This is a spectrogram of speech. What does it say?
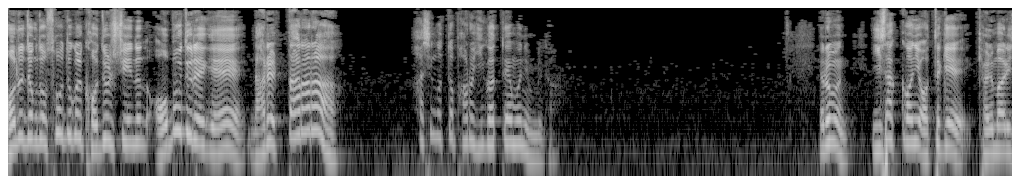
어느 정도 소득을 거둘 수 있는 어부들에게 나를 따라라 하신 것도 바로 이것 때문입니다. 여러분, 이 사건이 어떻게 결말이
